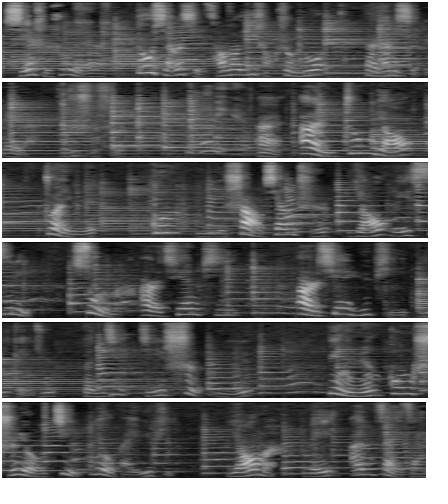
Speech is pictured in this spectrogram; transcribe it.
写史书的人啊，都想写曹操以少胜多，但是他们写的这个不是事实。不合理。哎，按钟繇传云：公与少相持，繇为司隶，送马二千匹，二千余匹以给军。本纪即是与，并云公时有计六百余匹，繇马为安在哉？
